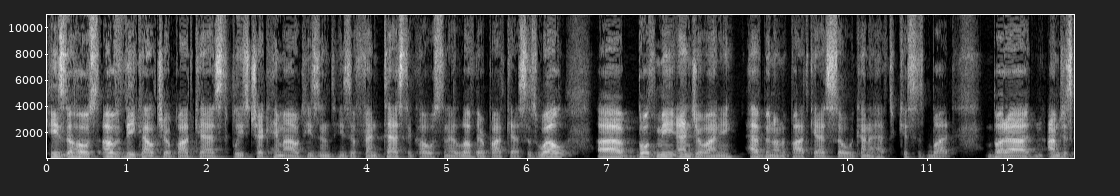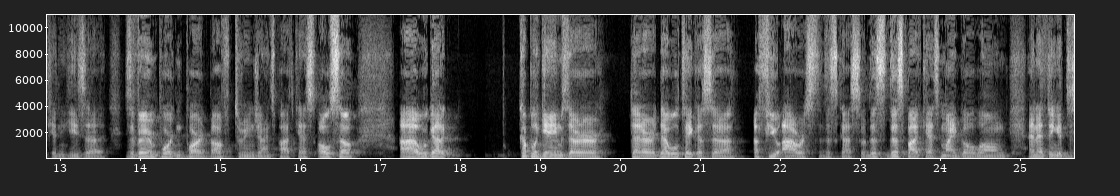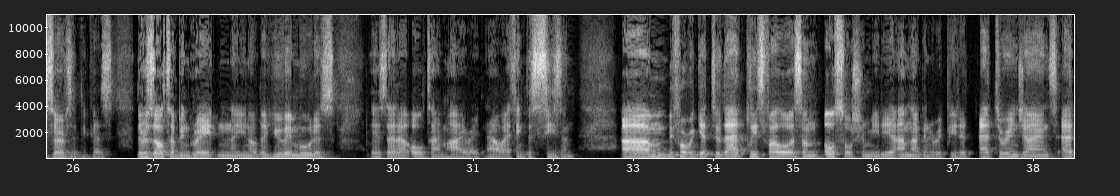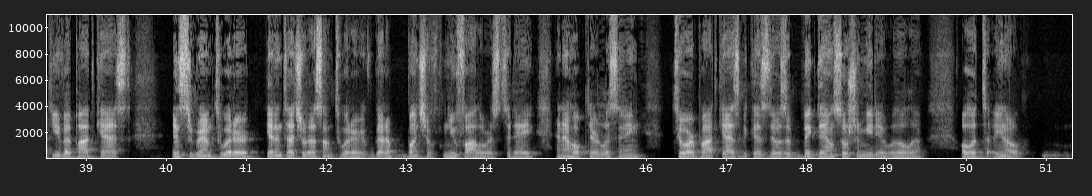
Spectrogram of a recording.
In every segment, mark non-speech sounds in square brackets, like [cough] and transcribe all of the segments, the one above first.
He's the host of the Calcio podcast. Please check him out. He's in, he's a fantastic host, and I love their podcast as well. Uh, both me and Giovanni have been on the podcast, so we kind of have to kiss his butt. But uh, I'm just kidding. He's a he's a very important part of Turin Giants podcast. Also, uh, we've got a couple of games that are that are that will take us a, a few hours to discuss. So this this podcast might go long, and I think it deserves it because the results have been great, and you know the Juve mood is is at an all time high right now. I think this season. Um, before we get to that, please follow us on all social media. I'm not going to repeat it at Turin Giants, at Juve Podcast, Instagram, Twitter. Get in touch with us on Twitter. We've got a bunch of new followers today, and I hope they're listening to our podcast because there was a big day on social media with all the, all the, you know,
